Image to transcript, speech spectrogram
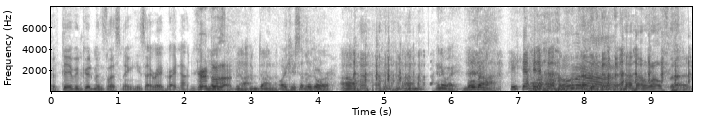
If David Goodman's listening, he's irate right now. You can't Yeah, yeah, I'm done. Oh, he's at the door. Uh, um, anyway, moving on. well said.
